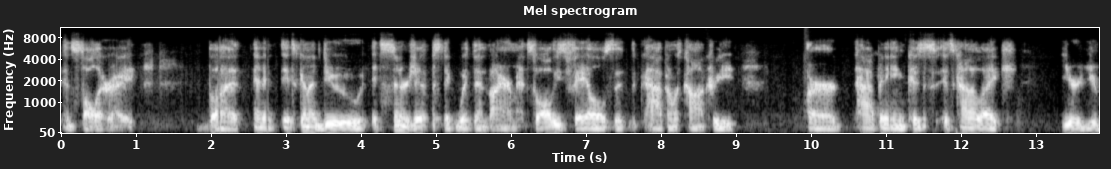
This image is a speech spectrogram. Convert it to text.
install it right. But, and it, it's going to do, it's synergistic with the environment. So all these fails that happen with concrete are happening because it's kind of like, you're you're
